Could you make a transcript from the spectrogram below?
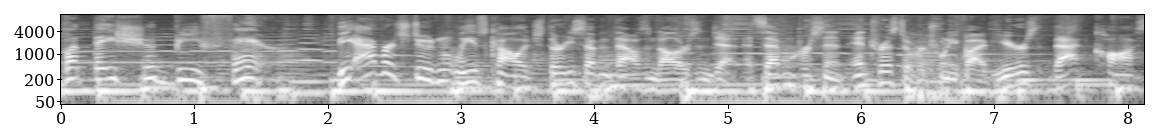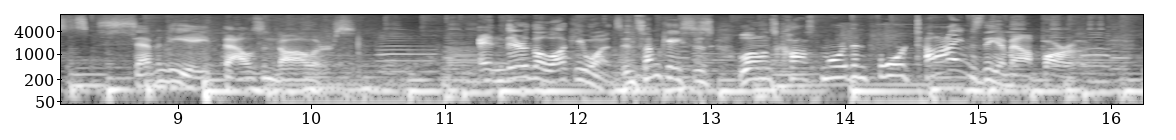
but they should be fair. The average student leaves college $37,000 in debt at 7% interest over 25 years. That costs $78,000. And they're the lucky ones. In some cases, loans cost more than four times the amount borrowed.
